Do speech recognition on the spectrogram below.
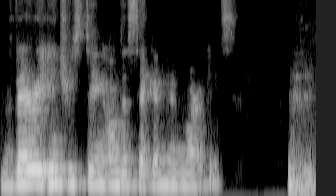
very interesting on the second-hand markets. Mm -hmm.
